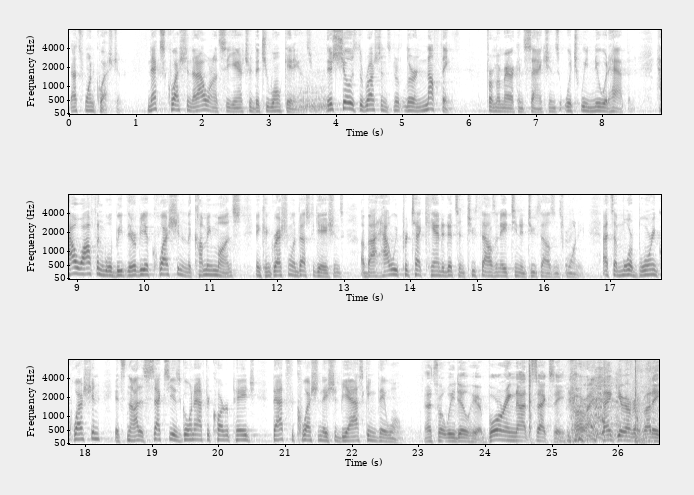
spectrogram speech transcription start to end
That's one question. Next question that I want to see answered that you won't get answered. This shows the Russians learn nothing from American sanctions, which we knew would happen. How often will be, there be a question in the coming months in congressional investigations about how we protect candidates in 2018 and 2020? That's a more boring question. It's not as sexy as going after Carter Page. That's the question they should be asking. They won't. That's what we do here. Boring, not sexy. All right. Thank you, everybody.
